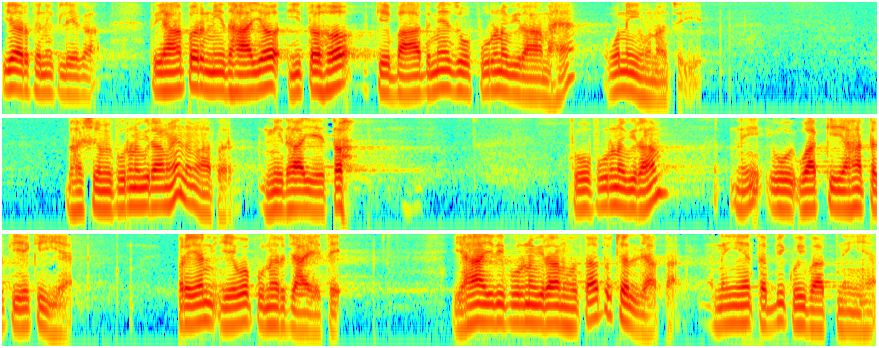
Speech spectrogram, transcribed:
यह अर्थ निकलेगा। तो यहाँ पर निधाय इत के बाद में जो पूर्ण विराम है, वो नहीं होना चाहिए। भाष्य में पूर्ण विराम है ना वहाँ पर? निधाएत तो वो पूर्ण विराम नहीं, वो वाक्य यहाँ तक एक ही है। प्रयन एव पुनर्जाएते यहाँ यदि पूर्ण विराम होता तो चल जाता। नहीं है तब भी कोई बात नहीं है।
